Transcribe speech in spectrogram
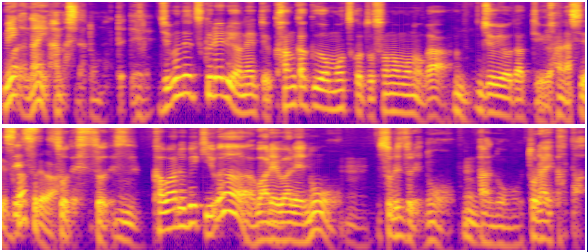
目がない話だと思ってて。自分で作れるよねっていう感覚を持つことそのものが重要だっていう話ですか、それは。そうです、そうです。変わるべきは我々のそれぞれの、あの捉え方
